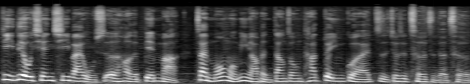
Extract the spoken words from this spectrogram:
第六千七百五十二号的编码，在某某密码本当中，它对应过来字就是车子的车。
